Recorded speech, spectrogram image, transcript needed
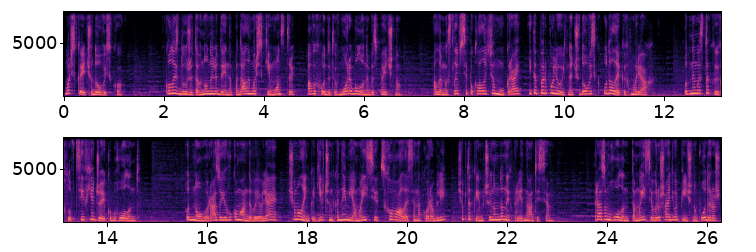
Морське чудовисько. Колись дуже давно на людей нападали морські монстри, а виходити в море було небезпечно. Але мисливці поклали цьому край і тепер полюють на чудовиськ у далеких морях. Одним із таких ловців є Джейкоб Голланд. Одного разу його команда виявляє, що маленька дівчинка на ім'я Мейсі сховалася на кораблі, щоб таким чином до них приєднатися. Разом Голланд та Мейсі вирушають в епічну подорож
